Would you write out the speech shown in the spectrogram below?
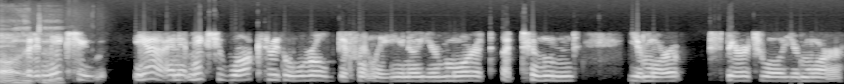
all the but time. it makes you yeah, and it makes you walk through the world differently. You know, you're more attuned, you're more spiritual, you're more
